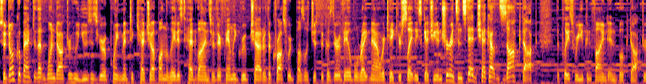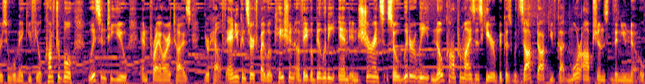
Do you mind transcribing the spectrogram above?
So don't go back to that one doctor who uses your appointment to catch up on the latest headlines or their family group chat or their crossword puzzles just because they're available right now or take your slightly sketchy insurance. Instead, check out ZocDoc, the place where you can find and book doctors who will make you feel comfortable, listen to you, and prioritize your health. And you can search by location, availability, and insurance. So literally no compromises here because with ZocDoc, you've got more options than you know.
